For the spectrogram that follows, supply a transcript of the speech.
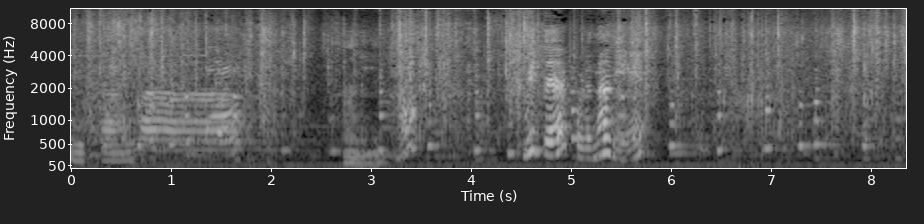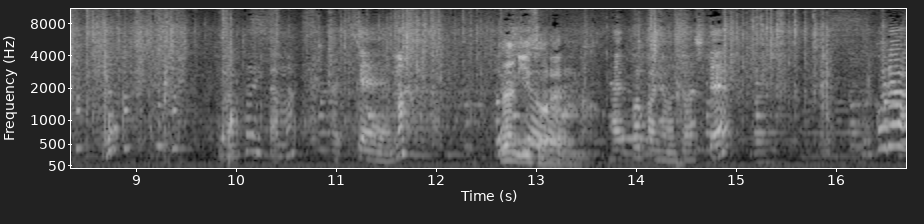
何？かな。何？見て、これ何？お。本当にかな。はい、せーの。何？それルナはい、パパに渡して。これは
